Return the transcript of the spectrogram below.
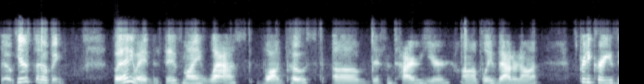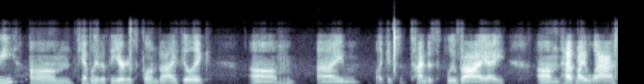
so here's to hoping. But anyway, this is my last vlog post of this entire year, uh, believe that or not. It's pretty crazy. Um, can't believe that the year has flown by. I feel like um, I'm, like, it's, time just flew by. I um, had my last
